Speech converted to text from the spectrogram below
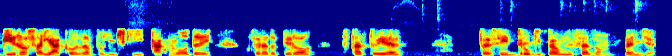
Wirosa jako zawodniczki tak młodej, która dopiero startuje, to jest jej drugi pełny sezon będzie e,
